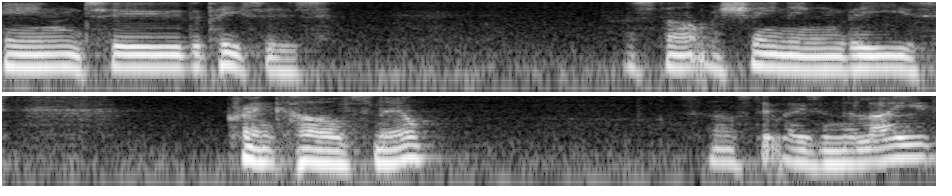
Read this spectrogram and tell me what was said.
into the pieces. I'll start machining these crank halves now. So I'll stick those in the lathe.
